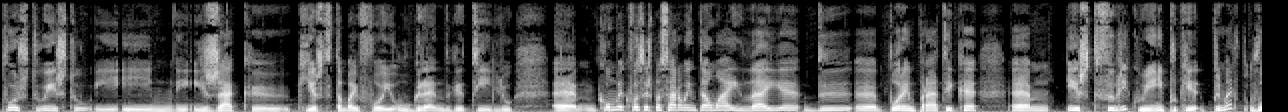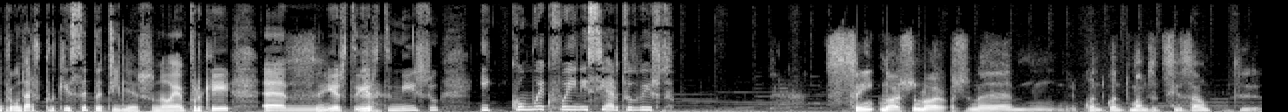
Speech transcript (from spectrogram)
posto isto, e, e, e, já que, que este também foi o grande gatilho, uh, como é que vocês passaram então à ideia de uh, pôr em prática um, este fabrico? E, e porque, primeiro vou perguntar-vos porquê sapatilhas, não é? Porque um, este, este nicho e como é que foi iniciar tudo isto? Sim, nós, nós na, quando, quando tomamos a decisão de,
